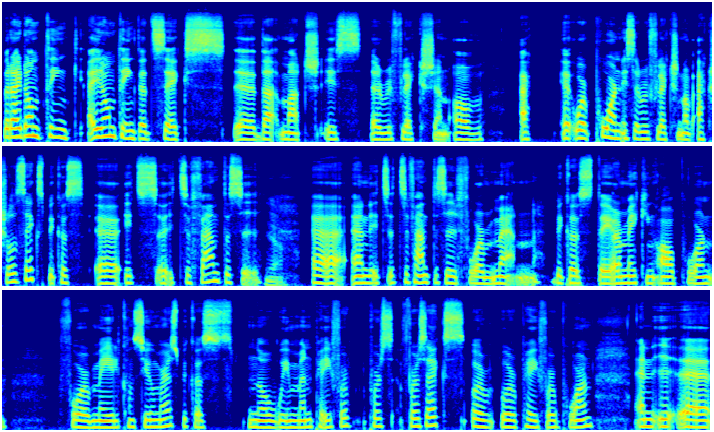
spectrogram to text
but I don't think I don't think that sex uh, that much is a reflection of or porn is a reflection of actual sex because uh, it's uh, it's a fantasy. Yeah. uh, and it's it's a fantasy for men because they are making all porn for male consumers because no women pay for for, for sex or or pay for porn. And uh,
